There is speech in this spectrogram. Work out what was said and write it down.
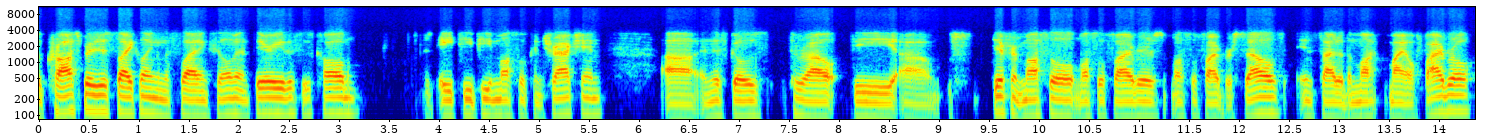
So cross bridges cycling and the sliding filament theory, this is called. There's ATP muscle contraction. Uh, and this goes throughout the um, different muscle, muscle fibers, muscle fiber cells inside of the myofibril,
